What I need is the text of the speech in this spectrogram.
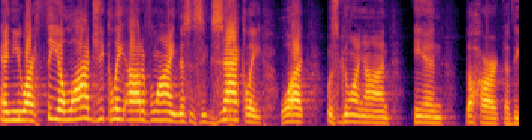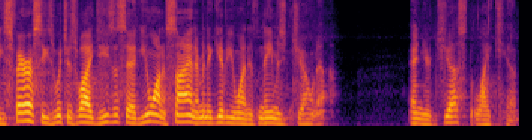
and you are theologically out of line. This is exactly what was going on in the heart of these Pharisees, which is why Jesus said, You want a sign? I'm going to give you one. His name is Jonah. And you're just like him.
